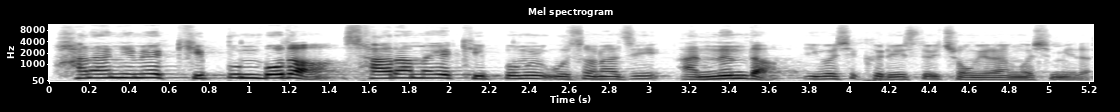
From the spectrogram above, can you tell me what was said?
하나님의 기쁨보다 사람에게 기쁨을 우선하지 않는다. 이것이 그리스도의 종이라는 것입니다.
